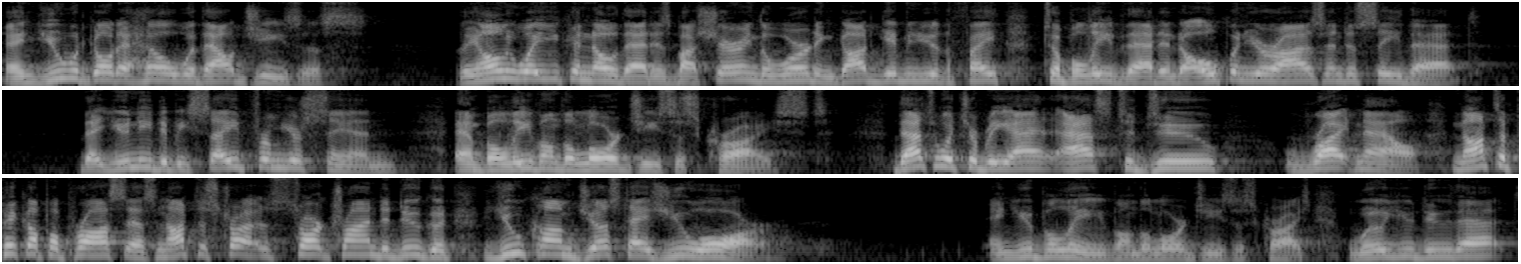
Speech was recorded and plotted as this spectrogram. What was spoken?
and you would go to hell without Jesus? The only way you can know that is by sharing the Word and God giving you the faith to believe that and to open your eyes and to see that. That you need to be saved from your sin and believe on the Lord Jesus Christ. That's what you're being asked to do right now. Not to pick up a process, not to start trying to do good. You come just as you are. And you believe on the Lord Jesus Christ. Will you do that?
